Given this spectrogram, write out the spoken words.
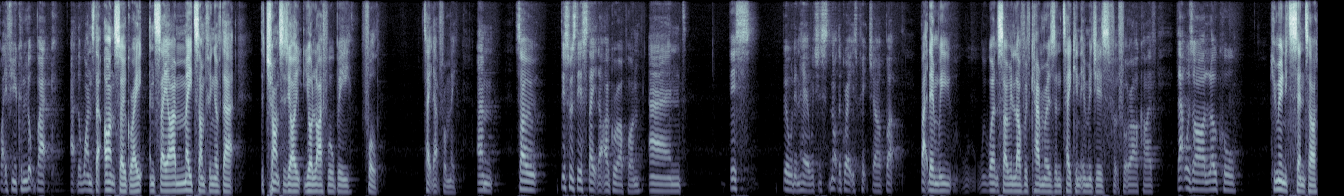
but if you can look back at the ones that aren't so great and say, I made something of that, the chances are your life will be full. Take that from me. Um, so, this was the estate that I grew up on, and this building here, which is not the greatest picture, but back then we we weren't so in love with cameras and taking images for, for archive. That was our local community centre,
